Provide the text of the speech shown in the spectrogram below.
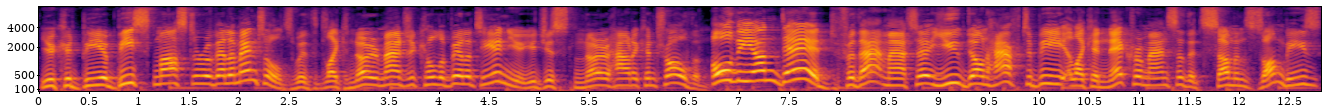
You could be a beast master of elementals with, like, no magical ability in you. You just know how to control them. Or the undead, for that matter. You don't have to be, like, like a necromancer that summons zombies,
